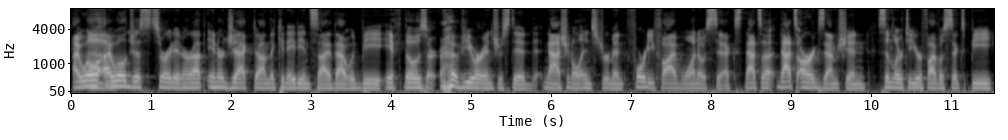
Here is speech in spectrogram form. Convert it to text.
I will. I Um, will just sorry to interrupt. Interject on the Canadian side. That would be if those are, of you are interested. National Instrument forty five one zero six. That's a that's our exemption, similar to your five hundred six B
